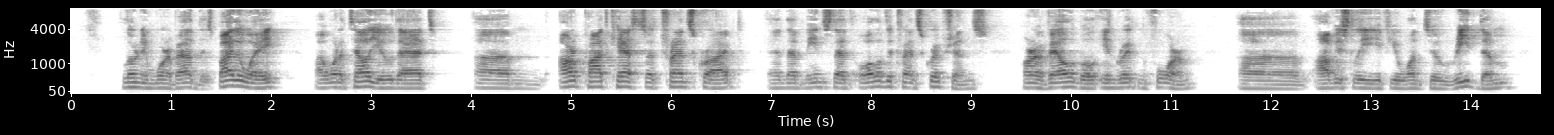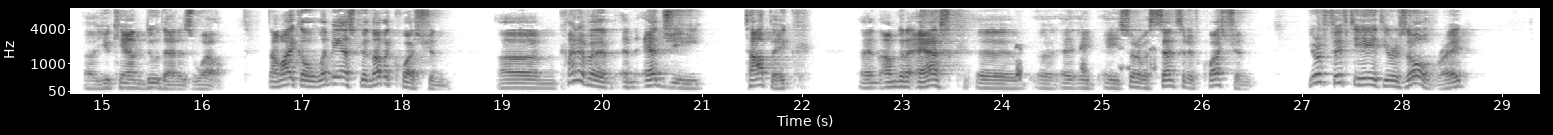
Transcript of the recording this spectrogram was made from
learning more about this. By the way, I want to tell you that um, our podcasts are transcribed, and that means that all of the transcriptions are available in written form. Uh, obviously, if you want to read them, uh, you can do that as well. Now, Michael, let me ask you another question. Um, kind of a, an edgy topic, and I'm going to ask uh, a, a, sort of a sensitive question. You're 58 years old, right?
